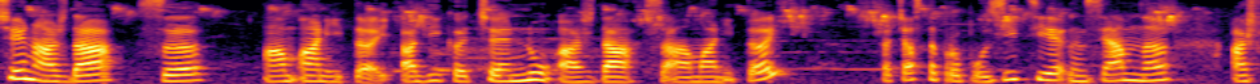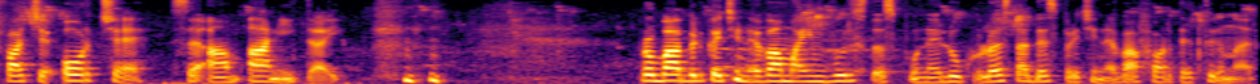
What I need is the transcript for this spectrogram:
ce n-aș da să am anii tăi, adică ce nu aș da să am anii tăi. Și această propoziție înseamnă aș face orice să am anii tăi. Probabil că cineva mai în vârstă spune lucrul ăsta despre cineva foarte tânăr.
